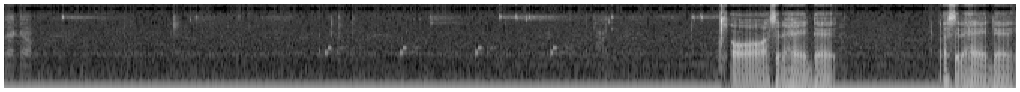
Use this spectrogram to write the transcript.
Back out. Oh, I should have had that. I should have had that.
